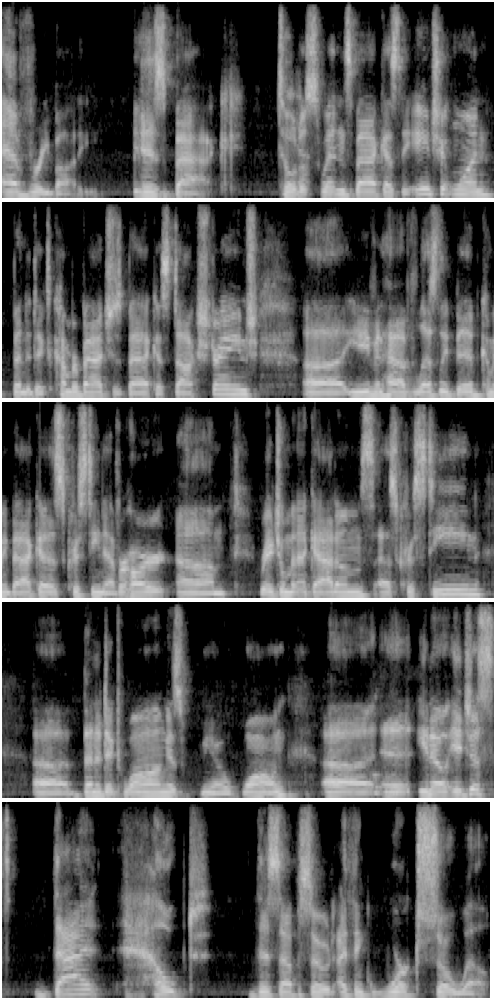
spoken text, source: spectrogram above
everybody is back. Tilda Yeah. Swinton's back as the Ancient One. Benedict Cumberbatch is back as Doc Strange. Uh, you even have Leslie Bibb coming back as Christine Everhart. Um, Rachel McAdams as Christine. Uh, Benedict Wong as you know Wong. Uh, and, you know, it just that helped this episode. I think work so well.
